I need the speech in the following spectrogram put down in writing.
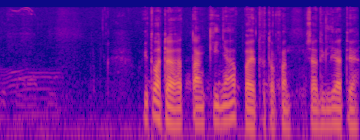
Itu ada tangkinya apa itu teman? Bisa dilihat ya.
